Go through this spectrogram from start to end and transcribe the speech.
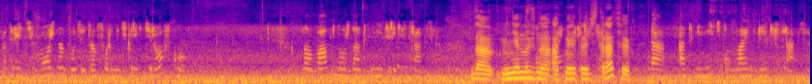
Смотрите, можно будет оформить корректировку, но вам нужно отменить регистрацию. Да, мне нужно отменить регистрацию. Да, отменить онлайн-регистрацию.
